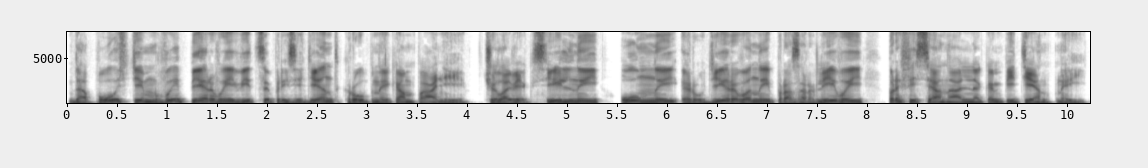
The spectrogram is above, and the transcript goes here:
Допустим, вы первый вице-президент крупной компании. Человек сильный, умный, эрудированный, прозорливый, профессионально компетентный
